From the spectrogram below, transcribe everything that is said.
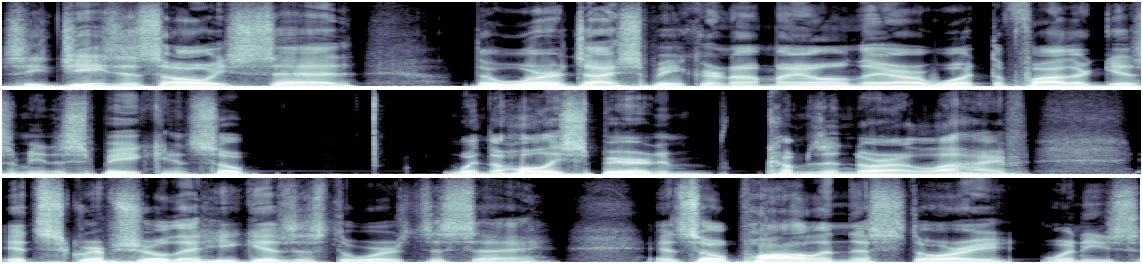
See, Jesus always said, the words I speak are not my own, they are what the Father gives me to speak. And so when the Holy Spirit comes into our life, it's scriptural that he gives us the words to say. And so, Paul, in this story, when he's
